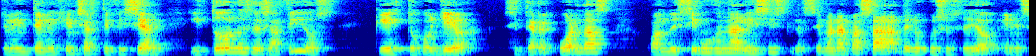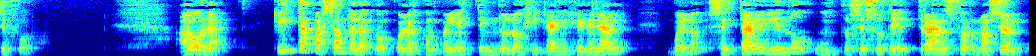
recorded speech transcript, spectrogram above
de la inteligencia artificial y todos los desafíos que esto conlleva. Si te recuerdas, cuando hicimos análisis la semana pasada de lo que sucedió en ese foro. Ahora, ¿qué está pasando con las compañías tecnológicas en general? Bueno, se está viviendo un proceso de transformación,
